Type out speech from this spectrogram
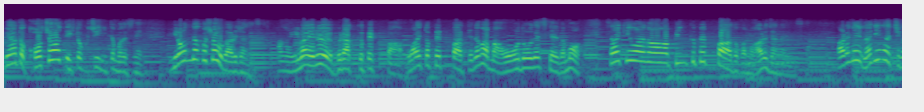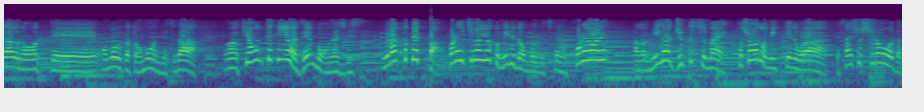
で、あと、胡椒って一口に言ってもですね、いろんな胡椒があるじゃないですか。あの、いわゆるブラックペッパー、ホワイトペッパーっていうのがまあ王道ですけれども、最近はあの、ピンクペッパーとかもあるじゃないですか。あれね、何が違うのって思うかと思うんですが、まあ、基本的には全部同じです。ブラックペ葉、これ一番よく見ると思うんですけど、これはね、あの、実が熟す前、胡椒の実っていうのは、最初白だっ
